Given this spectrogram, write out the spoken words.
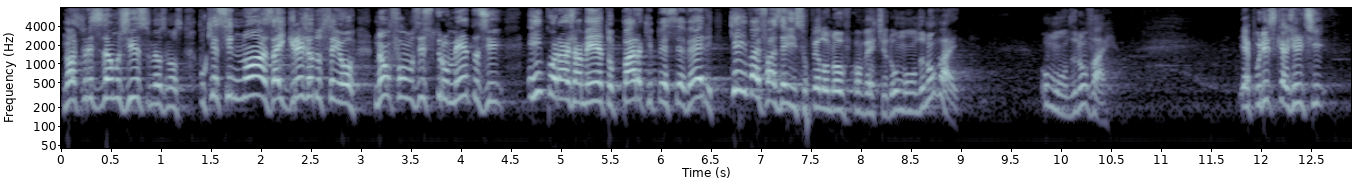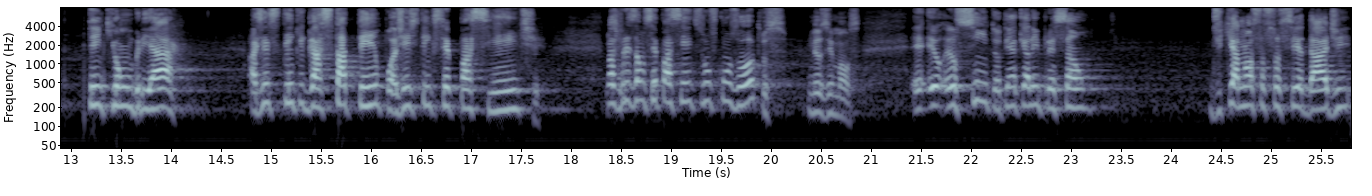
Nós precisamos disso, meus irmãos, porque se nós, a igreja do Senhor, não formos instrumentos de encorajamento para que persevere, quem vai fazer isso pelo novo convertido? O mundo não vai. O mundo não vai. E é por isso que a gente tem que ombrear, a gente tem que gastar tempo, a gente tem que ser paciente. Nós precisamos ser pacientes uns com os outros, meus irmãos. É, eu, eu sinto, eu tenho aquela impressão de que a nossa sociedade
